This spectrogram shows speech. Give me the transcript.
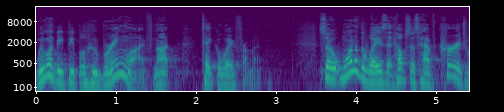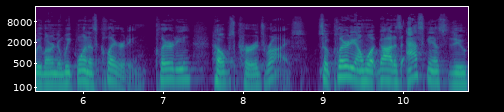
We want to be people who bring life, not take away from it. So, one of the ways that helps us have courage, we learned in week one, is clarity. Clarity helps courage rise. So, clarity on what God is asking us to do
